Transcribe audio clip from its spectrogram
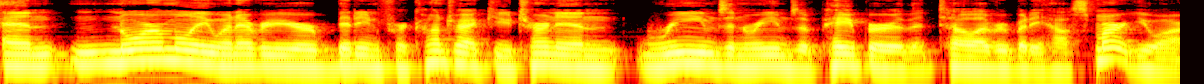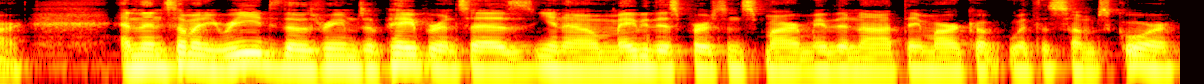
And normally, whenever you're bidding for a contract, you turn in reams and reams of paper that tell everybody how smart you are. And then somebody reads those reams of paper and says, you know, maybe this person's smart, maybe they're not. They mark up with some score.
